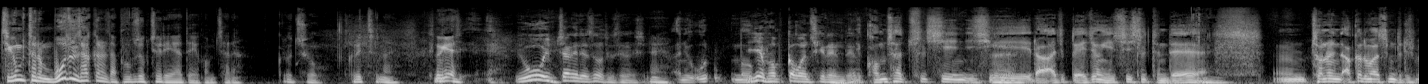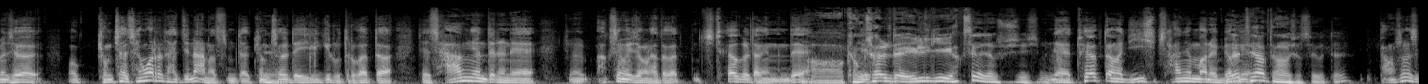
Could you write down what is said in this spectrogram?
지금부터는 모든 사건을 다 불구속 처리해야 돼요 검찰은. 그렇죠. 그렇잖아요. 그게 요 입장에 대해서 어떻게 생각하십니까? 아니 우- 뭐 이게 법과 원칙이라는데요. 검사 출신이시라 아직도 애정이 있으실 텐데 음, 저는 아까도 말씀드렸지만 제가 뭐 경찰 생활을 하지는 않았습니다. 경찰대 일기로 들어갔다 제 4학년 되는 애 학생회장을 하다가 퇴학을 당했는데 아, 경찰대 일기 학생회장 출신이십니까? 네, 퇴학당한 24년 만에 명예 왜 퇴학 당하셨어요 그때? 방송에서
